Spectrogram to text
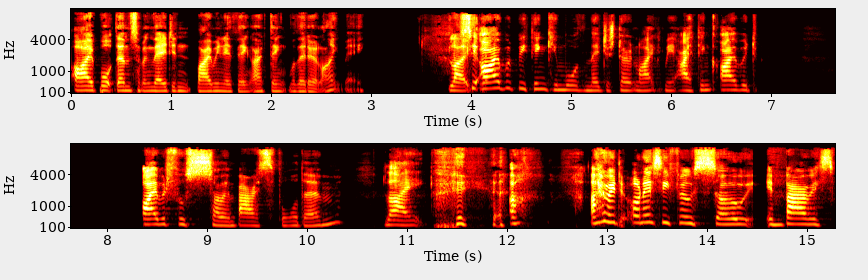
I bought them something they didn't buy me anything, I'd think, well they don't like me. Like See, I would be thinking more than they just don't like me. I think I would, I would feel so embarrassed for them. Like, uh, I would honestly feel so embarrassed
